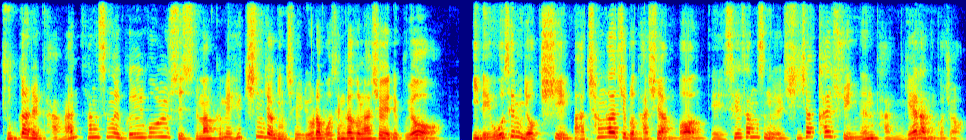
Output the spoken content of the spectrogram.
주가를 강한 상승을 끌고 올 수 있을 만큼의 핵심적인 재료라고 생각을 하셔야 되고요. 이 네오셈 역시 마찬가지로 다시 한번 대세 상승을 시작할 수 있는 단계라는 거죠.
